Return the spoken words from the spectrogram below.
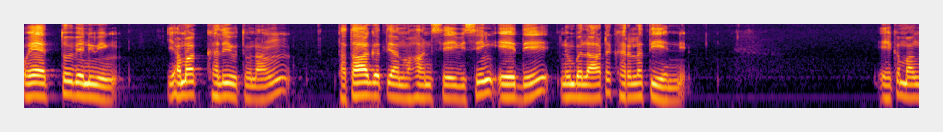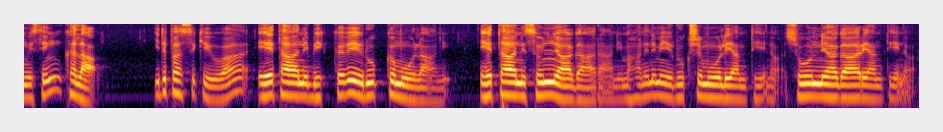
ඔය ඇත්තෝ වෙනුවෙන් යමක් කළ යුතු නම් තථාගතයන් වහන්සේ විසින් ඒ දේ නුඹලාට කරලා තියෙන්නේ. ඒක මං විසින් කළා. ඊට පස්සේ කිව්වා ඒතානි භික්කවේ රුක්ක මූලානි. ඒතානි ශුඤ්ඤාගාරානි. මහණෙනි මේ රුක්ෂ මූලයන් තියෙනවා. ශූන්‍යාගාරයන් තියෙනවා.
